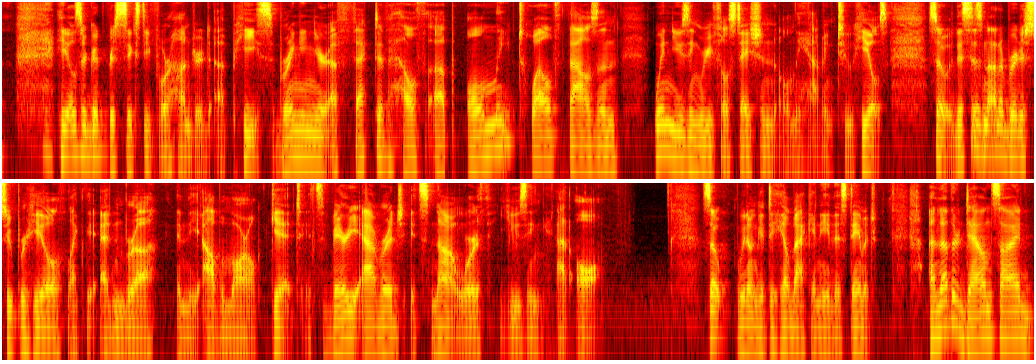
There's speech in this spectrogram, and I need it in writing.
Heals are good for 6,400 a piece, bringing your effective health up only 12,000 when using refill station only having two heals. So this is not a British super heal like the Edinburgh and the Albemarle get. It's very average. It's not worth using at all. So we don't get to heal back any of this damage. Another downside,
